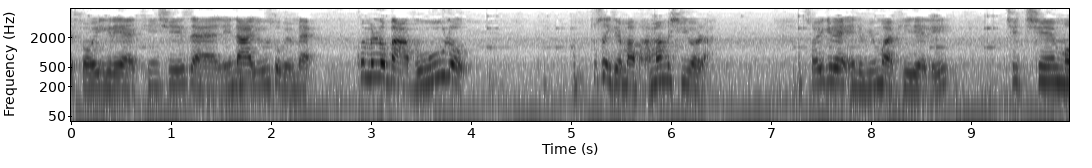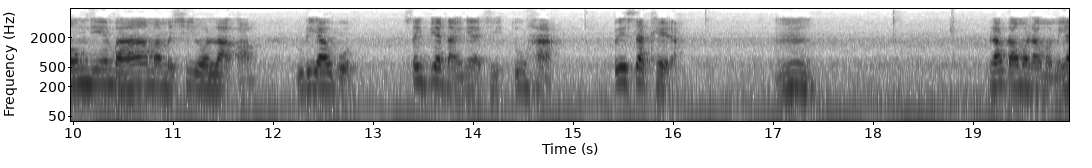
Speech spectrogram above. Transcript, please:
အစောကြီးကလေးကခင်ရှေးဆန်လင်နာယူဆိုပေမဲ့ခွင့်မလွတ်ပါဘူးလို့သူစိတ်ထဲမှာဘာမှမရှိတော့တာအစောကြီးကလေးအင်တာဗျူးမှာဖြေရလေချစ်ချင်းမုန်းချင်းဘာမှမရှိတော့လောက်အောင်လူတစ်ယောက်ကိုစိတ်ပြတ်တိုင်တဲ့အဖြစ်သူဟာပေးဆက်ခဲ့တာอืม လောက်တောင်းမှတောင်းမှမရ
